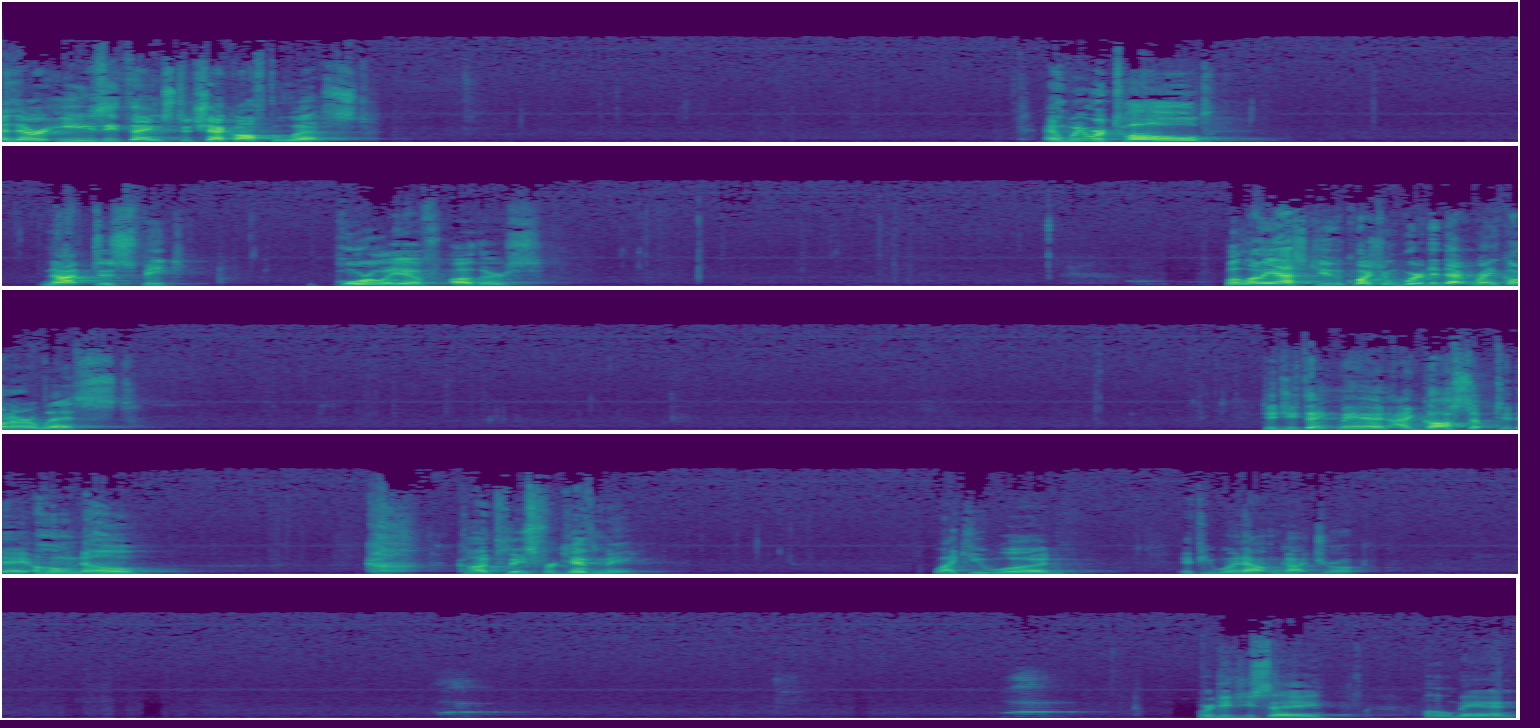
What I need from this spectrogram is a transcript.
And there are easy things to check off the list. And we were told not to speak poorly of others. But let me ask you the question where did that rank on our list? Did you think, man, I gossiped today? Oh no. God, please forgive me. Like you would if you went out and got drunk. Or did you say, oh man,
